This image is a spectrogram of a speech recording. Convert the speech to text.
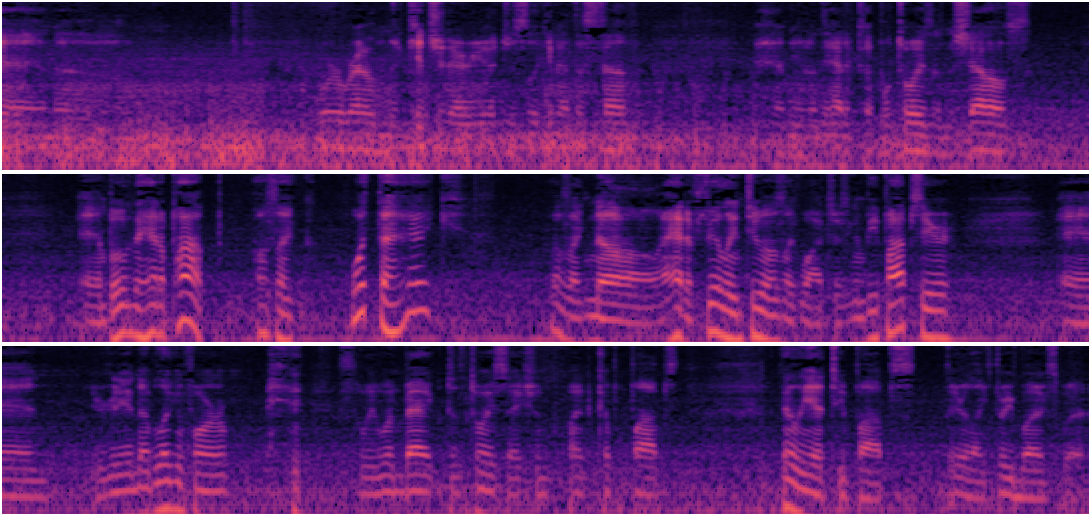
And uh, we're around the kitchen area, just looking at the stuff. And you know, they had a couple toys on the shelves. And boom, they had a pop. I was like, what the heck? I was like, no. I had a feeling too. I was like, watch, there's gonna be pops here, and you're gonna end up looking for them. so we went back to the toy section, find a couple pops. They only had two pops. They were like three bucks, but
